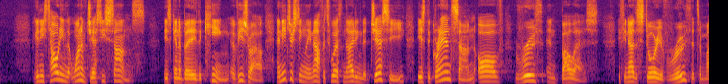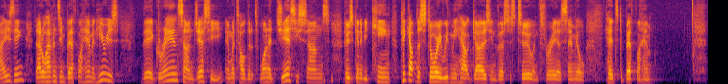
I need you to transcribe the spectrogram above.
And he's told him that one of Jesse's sons is going to be the king of Israel. And interestingly enough, it's worth noting that Jesse is the grandson of Ruth and Boaz. If you know the story of Ruth, it's amazing. That all happens in Bethlehem. And here is their grandson Jesse, and we're told that it's one of Jesse's sons who's going to be king. Pick up the story with me, how it goes in verses 2 and 3 as Samuel heads to Bethlehem.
